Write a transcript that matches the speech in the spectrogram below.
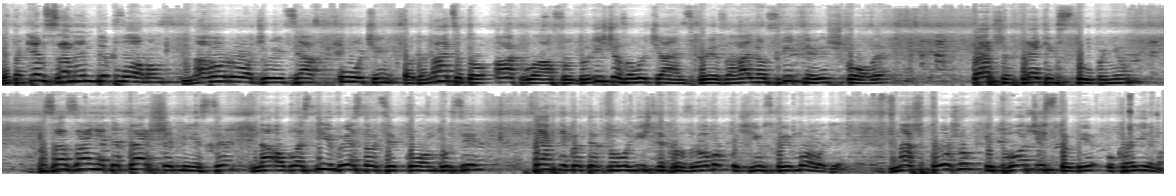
І таким самим дипломом нагороджується учень 11 А класу Доліщо-Залучанської загальноосвітньої школи перших третіх ступенів за зайняте перше місце на обласній виставці конкурсі техніко-технологічних розробок учнівської молоді. Наш пошук і творчість тобі Україно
